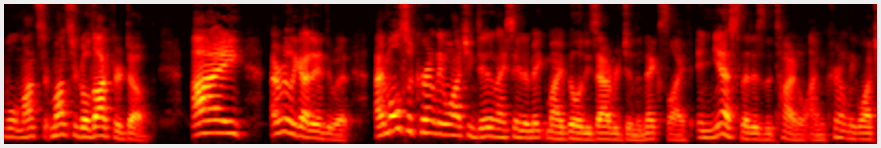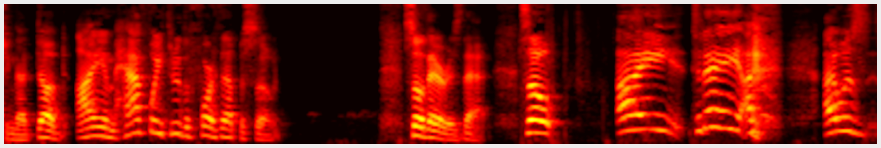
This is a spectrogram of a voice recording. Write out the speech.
well, Monster, Monster Girl Doctor dubbed. I, I really got into it. I'm also currently watching Didn't I Say to Make My Abilities Average in the Next Life, and yes, that is the title. I'm currently watching that dubbed. I am halfway through the fourth episode. So there is that. So, I, today, I, I was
